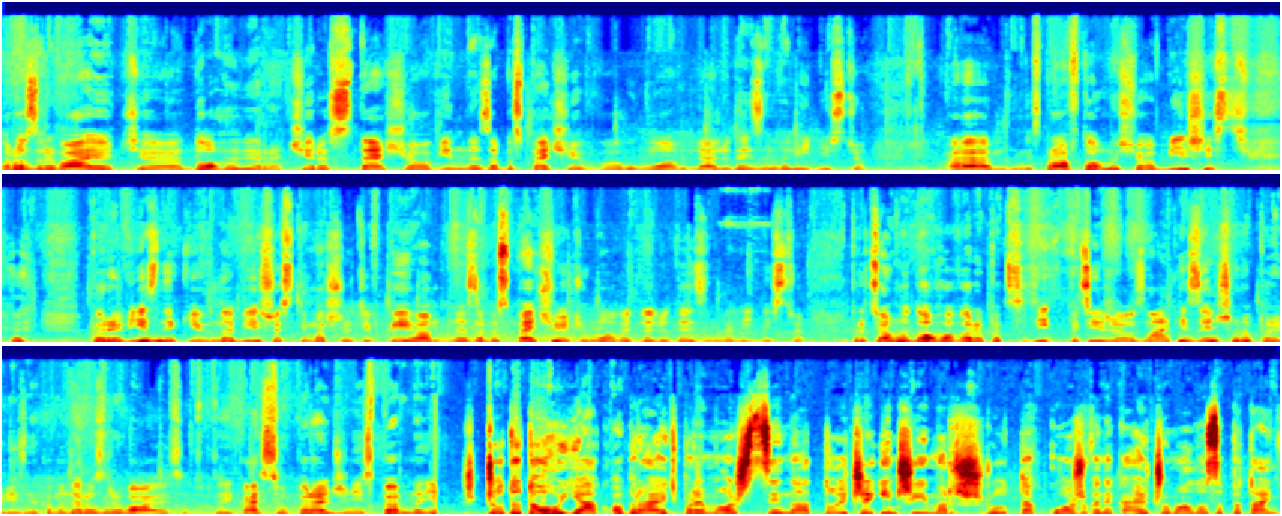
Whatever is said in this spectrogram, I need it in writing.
розривають е, договір через те, що він не забезпечив умов для людей з інвалідністю. Е, Справа в тому, що більшість перевізників на більшості маршрутів Києва не забезпечують умови для людей з інвалідністю. При цьому договори по цій, по цій же ознакі з іншими перевізниками не розриваються. Тобто якась упередженість певна є. Щодо того, як обирають переможці на той чи інший маршрут, також виникає чимало запитань,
